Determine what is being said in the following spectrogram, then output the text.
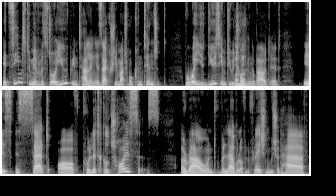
it seems to me that the story you've been telling is actually much more contingent the way you, you seem to be mm-hmm. talking about it is a set of political choices around the level of inflation we should have,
